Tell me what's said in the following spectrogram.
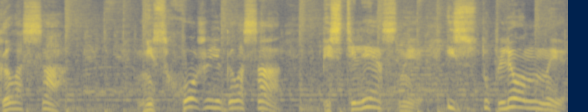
голоса, несхожие голоса, бестелесные, иступленные,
